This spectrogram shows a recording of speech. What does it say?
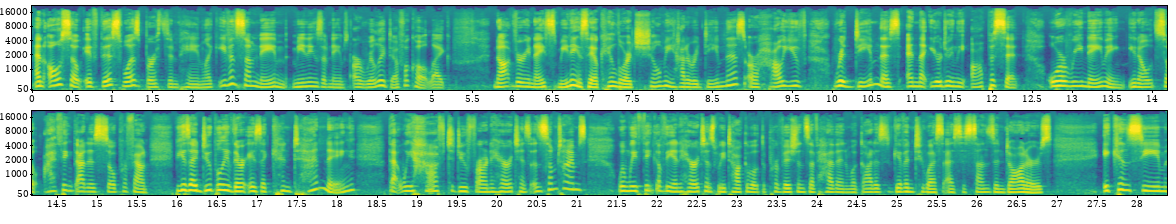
And also, if this was birthed in pain, like even some name meanings of names are really difficult. Like not very nice meeting and say, okay, Lord, show me how to redeem this or how you've redeemed this and that you're doing the opposite or renaming, you know. So I think that is so profound because I do believe there is a contending that we have to do for our inheritance. And sometimes when we think of the inheritance, we talk about the provisions of heaven, what God has given to us as his sons and daughters. It can seem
